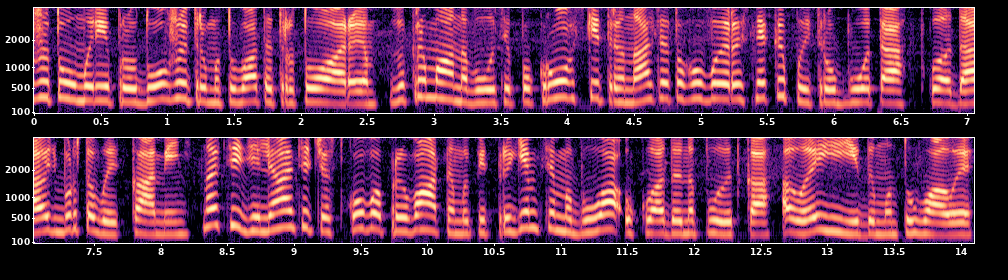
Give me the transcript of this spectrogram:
Житомирі продовжують ремонтувати тротуари. Зокрема, на вулиці Покровській 13 вересня кипить робота. Вкладають бортовий камінь. На цій ділянці частково приватними підприємцями була укладена плитка, але її демонтували.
